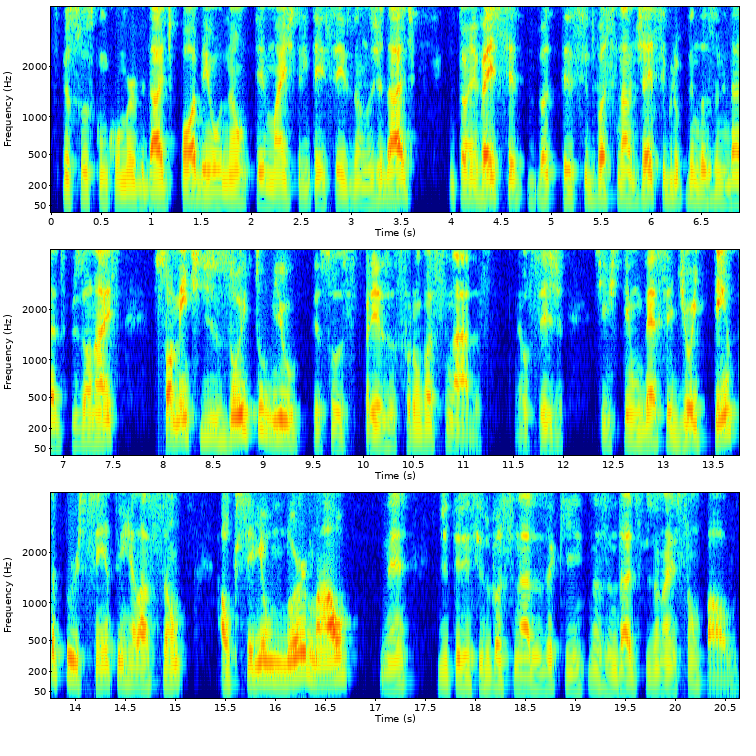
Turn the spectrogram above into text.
as pessoas com comorbidade podem ou não ter mais de 36 anos de idade. Então, ao invés de ser, ter sido vacinado já esse grupo dentro das unidades prisionais, somente 18 mil pessoas presas foram vacinadas. Né? Ou seja, a gente tem um déficit de 80% em relação ao que seria o normal né, de terem sido vacinadas aqui nas unidades prisionais de São Paulo.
